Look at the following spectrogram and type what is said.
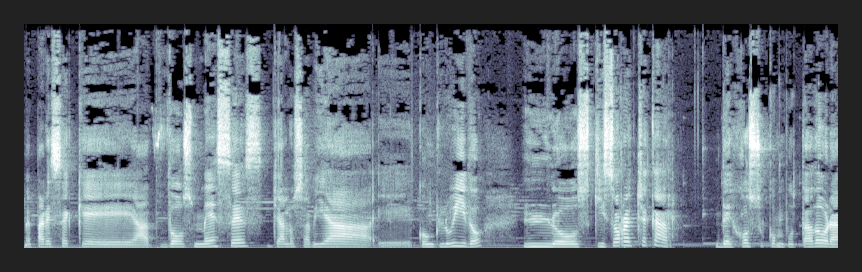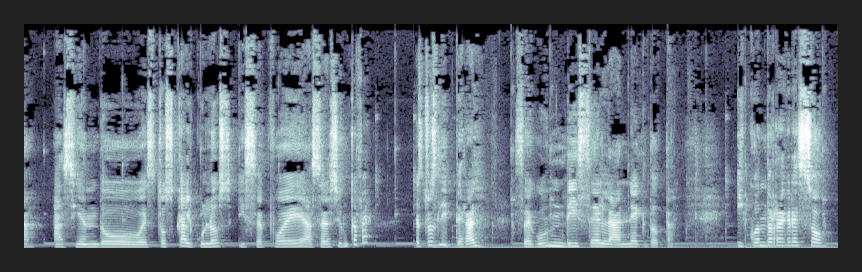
Me parece que a dos meses ya los había eh, concluido. Los quiso rechecar dejó su computadora haciendo estos cálculos y se fue a hacerse un café. Esto es literal, según dice la anécdota. Y cuando regresó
